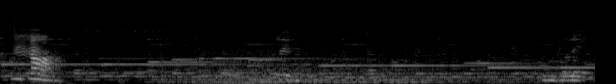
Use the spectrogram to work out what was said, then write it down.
Không cho. Lên. Không cho lên.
